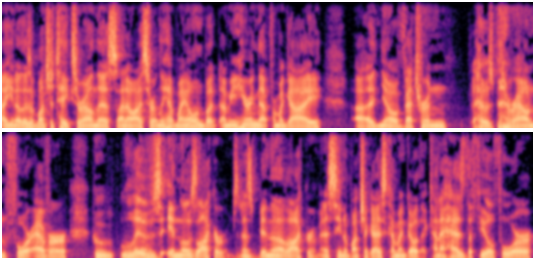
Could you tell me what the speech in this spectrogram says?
uh, you know there's a bunch of takes around this. I know i certainly have my own but i mean hearing that from a guy uh, you know, a veteran who's been around forever who lives in those locker rooms and has been in that locker room and has seen a bunch of guys come and go that kind of has the feel for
